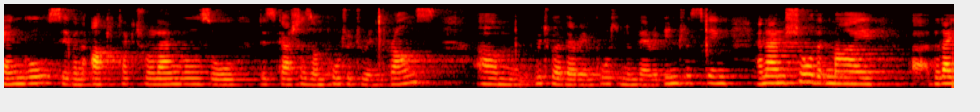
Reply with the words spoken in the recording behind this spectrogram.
angles, even architectural angles or discussions on portraiture in France, um, which were very important and very interesting. And I'm sure that my uh, that I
